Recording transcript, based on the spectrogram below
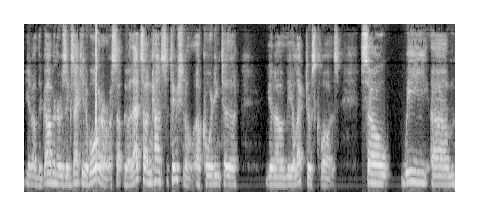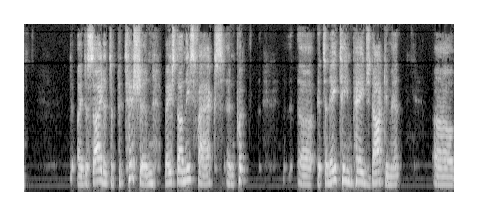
you know, the governor's executive order or something. Well, that's unconstitutional according to, you know, the electors clause. So we, um, I decided to petition based on these facts and put uh, it's an 18 page document, uh,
